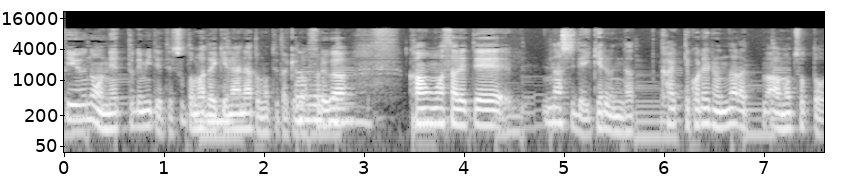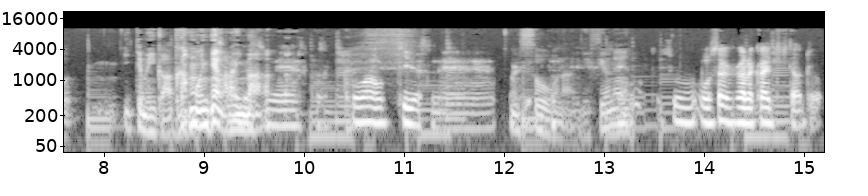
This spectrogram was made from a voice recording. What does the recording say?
ていうのをネットで見てて、ちょっとまだいけないなと思ってたけう。ど、それが緩和されて、なしでいけるんだ、帰ってこれるんなら、あ、もうちょっと行ってもいいかとか思いながら今。そうですね。そこは大きいですね。そうなんですよね。そう大阪から帰ってきた後、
